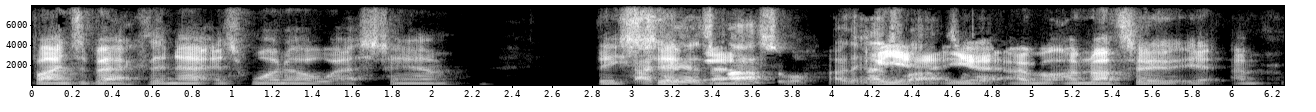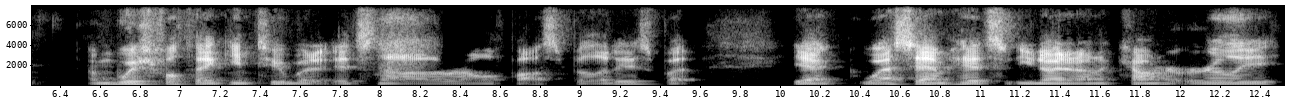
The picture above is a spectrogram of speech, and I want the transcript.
finds the back of the net. It's 1 0 West Ham. They sit I think it's possible. I think uh, yeah, possible. yeah. I'm, I'm not saying yeah, I'm I'm wishful thinking too, but it's not out of the realm of possibilities. But yeah, West Ham hits United on a counter early.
